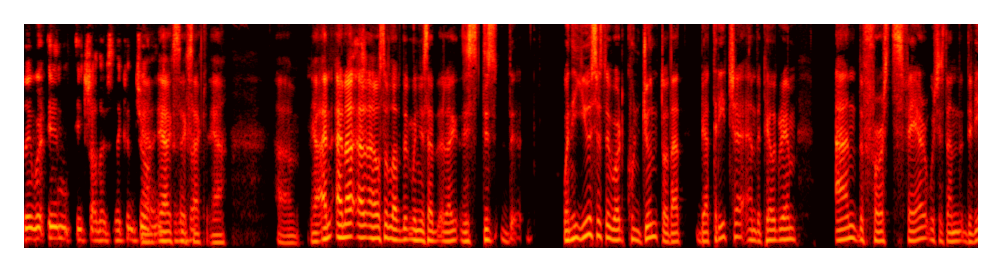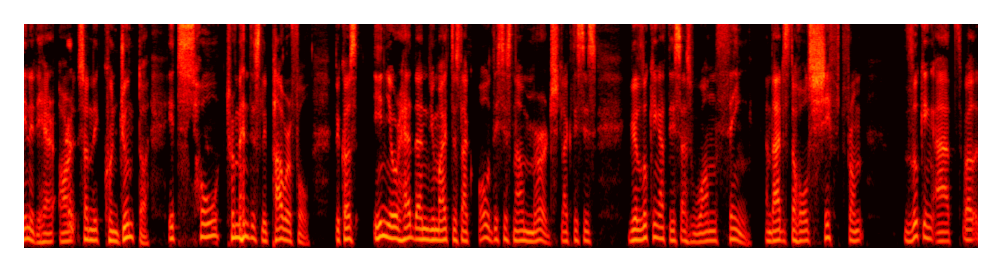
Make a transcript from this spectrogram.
They were in each other's. They could join. Yeah, yeah exactly. Yeah, um, yeah. And and I, I also loved it when you said like this this the, when he uses the word conjunto that Beatrice and the pilgrim and the first sphere, which is then divinity here, are suddenly conjunto. It's so tremendously powerful because in your head, then you might just like, oh, this is now merged. Like this is we're looking at this as one thing and that is the whole shift from looking at well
